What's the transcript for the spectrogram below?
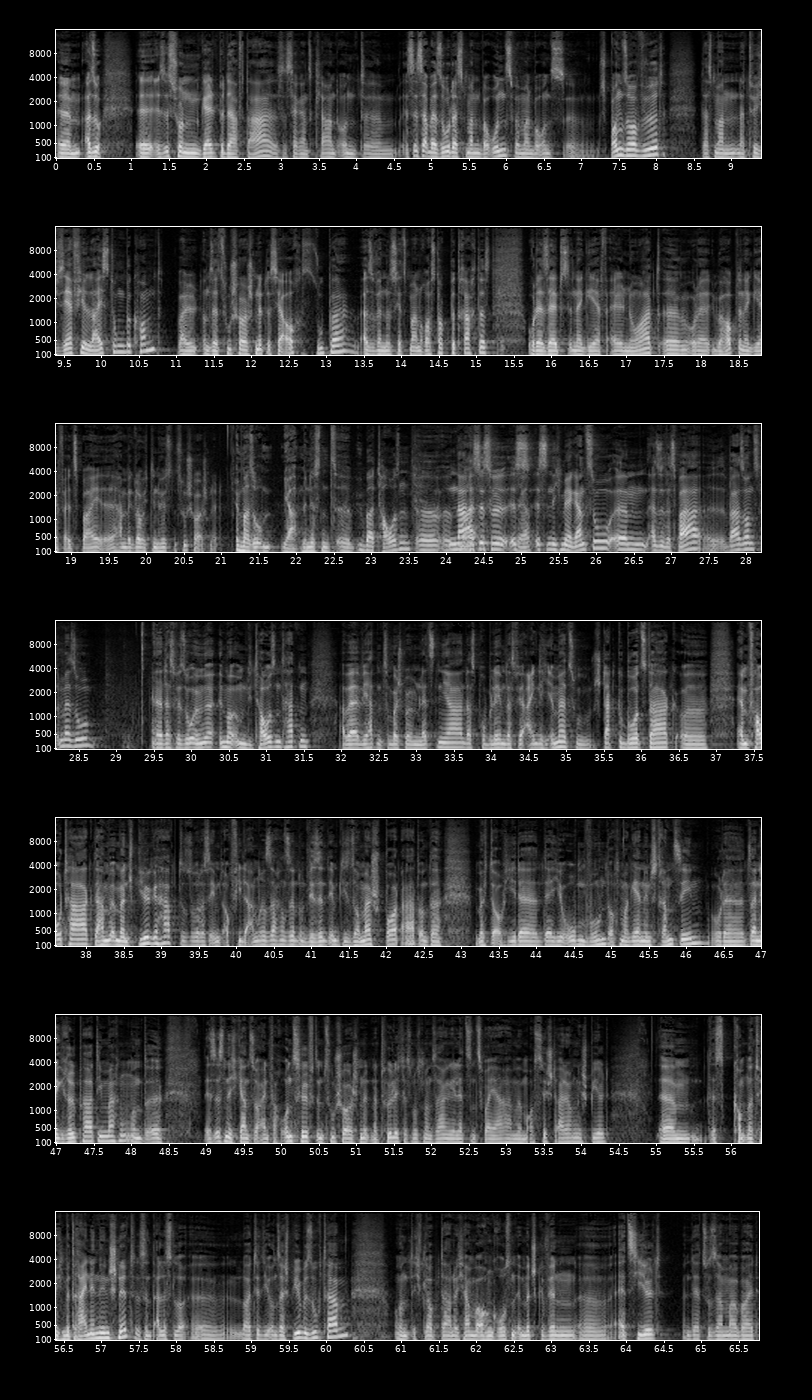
Ähm, also äh, es ist schon Geldbedarf da, das ist ja ganz klar. Und, und ähm, es ist aber so, dass man bei uns, wenn man bei uns äh, Sponsor wird, dass man natürlich sehr viel Leistung bekommt, weil unser Zuschauerschnitt ist ja auch super. Also wenn du es jetzt mal in Rostock betrachtest oder selbst in der GFL Nord äh, oder überhaupt in der GFL 2 äh, haben wir, glaube ich, den höchsten Zuschauerschnitt. Immer so, ja, mindestens äh, über 1000. Äh, Na, das ist, ist, ja. ist nicht mehr ganz so. Ähm, also das war, war sonst immer so. Äh, dass wir so immer, immer um die 1000 hatten. Aber wir hatten zum Beispiel im letzten Jahr das Problem, dass wir eigentlich immer zu Stadtgeburtstag, äh, MV-Tag, da haben wir immer ein Spiel gehabt, so dass eben auch viele andere Sachen sind. Und wir sind eben die Sommersportart und da möchte auch jeder, der hier oben wohnt, auch mal gerne den Strand sehen oder seine Grillparty machen. Und äh, es ist nicht ganz so einfach. Uns hilft im Zuschauerschnitt natürlich, das muss man sagen, die letzten zwei Jahre haben wir im Ostseestadion gespielt. Ähm, das kommt natürlich mit rein in den Schnitt. Das sind alles Le äh, Leute, die unser Spiel besucht haben. Und ich glaube, dadurch haben wir auch einen großen Imagegewinn äh, erzielt in der Zusammenarbeit.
